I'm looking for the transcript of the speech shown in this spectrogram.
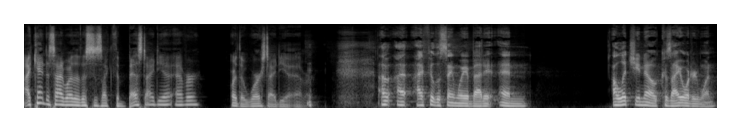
I can't decide whether this is like the best idea ever or the worst idea ever. I, I I feel the same way about it, and I'll let you know because I ordered one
